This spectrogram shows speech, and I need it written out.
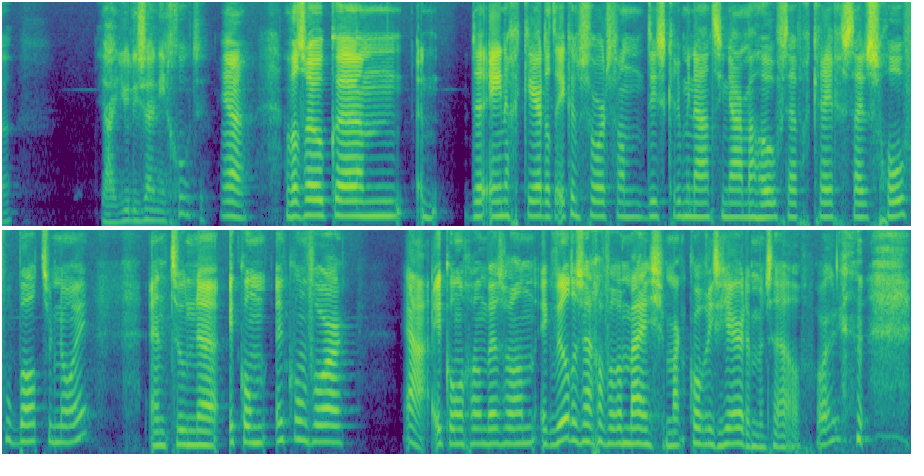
eh, ja, jullie zijn niet goed. Ja, was ook ehm, de enige keer dat ik een soort van discriminatie naar mijn hoofd heb gekregen is tijdens schoolvoetbaltoernooi. En toen, eh, ik, kon, ik kon voor, ja, ik kon gewoon best wel, een, ik wilde zeggen voor een meisje, maar corrigeerde mezelf hoor.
